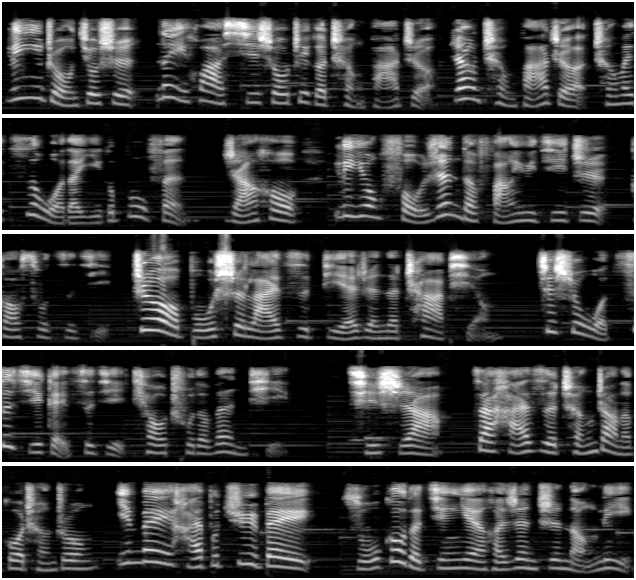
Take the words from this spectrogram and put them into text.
另一种就是内化吸收这个惩罚者，让惩罚者成为自我的一个部分。然后利用否认的防御机制，告诉自己这不是来自别人的差评，这是我自己给自己挑出的问题。其实啊，在孩子成长的过程中，因为还不具备足够的经验和认知能力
